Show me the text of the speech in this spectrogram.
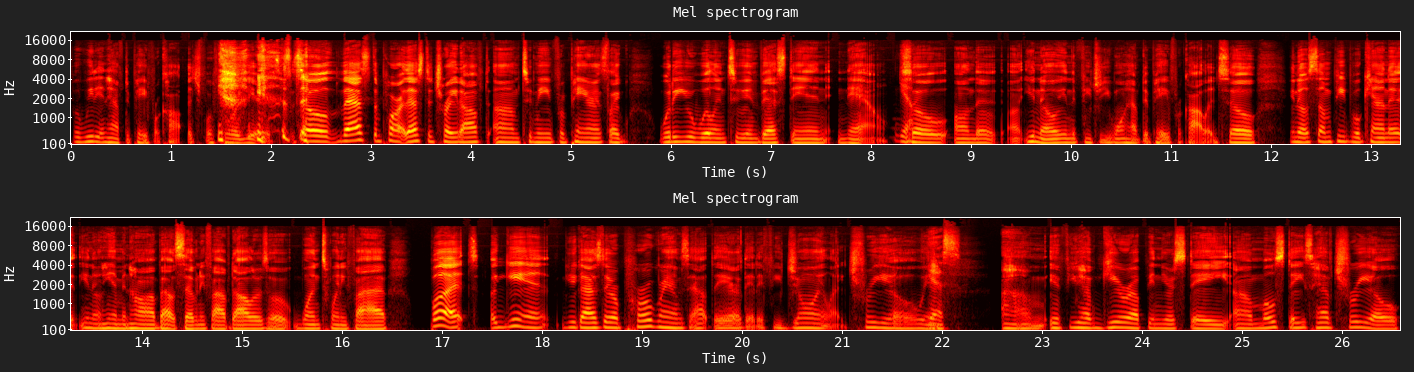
but we didn't have to pay for college for four years. so that's the part. That's the trade off um to me for parents. Like, what are you willing to invest in now? Yeah. So on the uh, you know in the future you won't have to pay for college. So you know some people kind of you know him and haw about seventy five dollars or one twenty five. But again, you guys, there are programs out there that if you join, like Trio, and yes um, if you have Gear Up in your state, um, most states have Trio.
